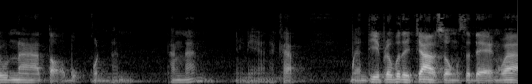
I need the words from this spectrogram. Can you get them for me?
รุณาต่อบุคคลนั้น ทั้งนั้นอย่างนี้นะครับ เหมือนที่พระพุทธเจ้าทรงแสดงว่า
